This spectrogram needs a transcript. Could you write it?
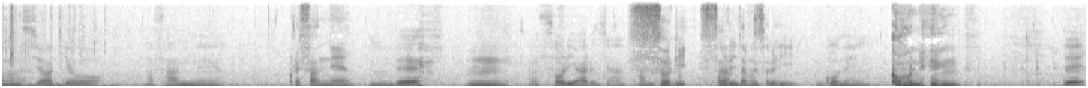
この仕分けを、まあ、3年。これ3年？うん。でうん。ソリあるじゃん？ソリサンタの。ソリサンタの。ソリ5年。5年。で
